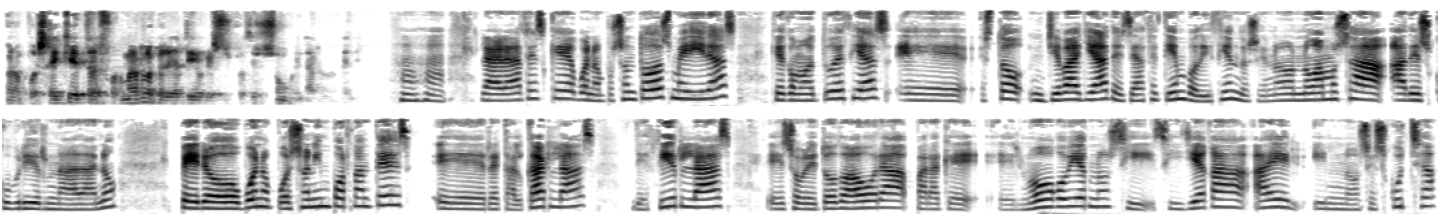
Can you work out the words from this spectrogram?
Bueno, pues hay que transformarlo, pero ya te digo que esos procesos son muy largos. La verdad es que, bueno, pues son todas medidas que, como tú decías, eh, esto lleva ya desde hace tiempo diciéndose, no, no vamos a, a descubrir nada, ¿no? Pero bueno, pues son importantes eh, recalcarlas, decirlas, eh, sobre todo ahora para que el nuevo gobierno, si, si llega a él y nos escucha,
